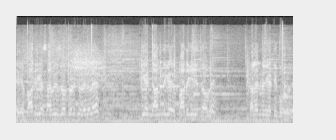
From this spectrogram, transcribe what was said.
এই বাঁদিকে সার্ভিস রোড ধরে চলে গেলে, দিয়ে ডান দিকে, বাঁদিকে যেতে হবে। তাহলে নৈহাটি পড়বে।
